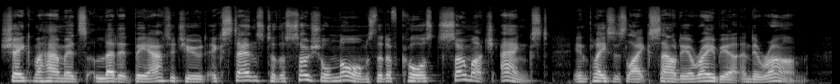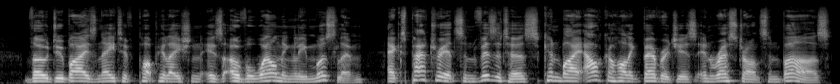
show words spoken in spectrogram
Sheikh Mohammed's let it be attitude extends to the social norms that have caused so much angst in places like Saudi Arabia and Iran. Though Dubai's native population is overwhelmingly Muslim, expatriates and visitors can buy alcoholic beverages in restaurants and bars,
